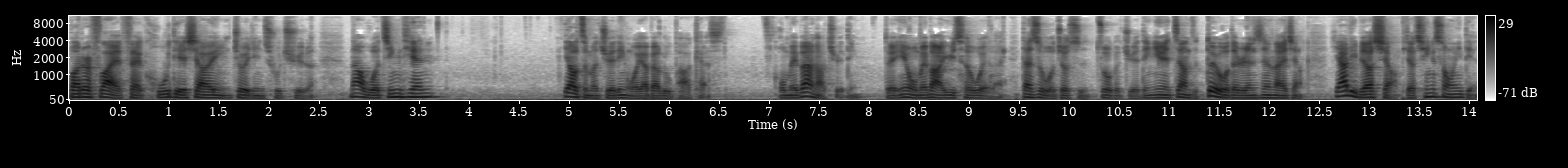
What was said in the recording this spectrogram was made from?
Butterfly effect，蝴蝶效应就已经出去了。那我今天要怎么决定我要不要录 Podcast？我没办法决定，对，因为我没办法预测未来。但是我就是做个决定，因为这样子对我的人生来讲压力比较小，比较轻松一点。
